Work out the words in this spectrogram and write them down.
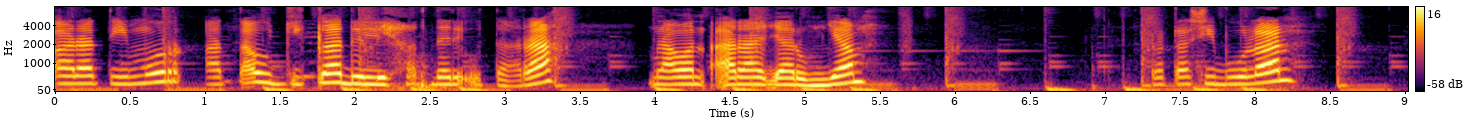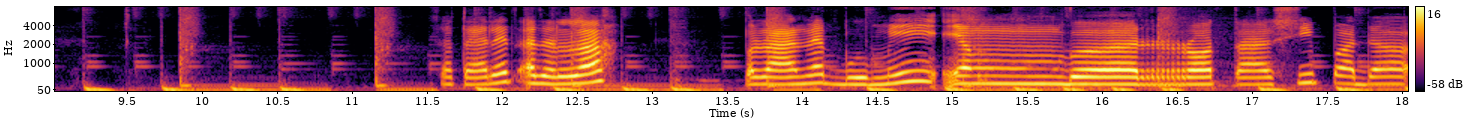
arah timur atau jika dilihat dari utara melawan arah jarum jam. Rotasi bulan satelit adalah planet bumi yang berrotasi pada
